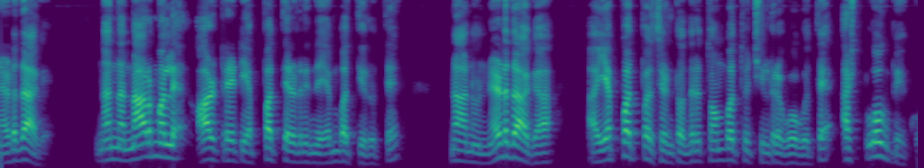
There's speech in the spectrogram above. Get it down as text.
ನಡೆದಾಗ. ನನ್ನ ನಾರ್ಮಲ್ ಹಾರ್ಟ್ ರೇಟ್ ಎಪ್ಪತ್ತೆರಡರಿಂದ ಎಂಬತ್ತಿರುತ್ತೆ. ನಾನು ನಡೆದಾಗ ಆ ಎಪ್ಪತ್ತು ಪರ್ಸೆಂಟ್ ಅಂದರೆ ತೊಂಬತ್ತು ಚಿಲ್ಲರೆಗೆ ಹೋಗುತ್ತೆ. ಅಷ್ಟು ಹೋಗಬೇಕು.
